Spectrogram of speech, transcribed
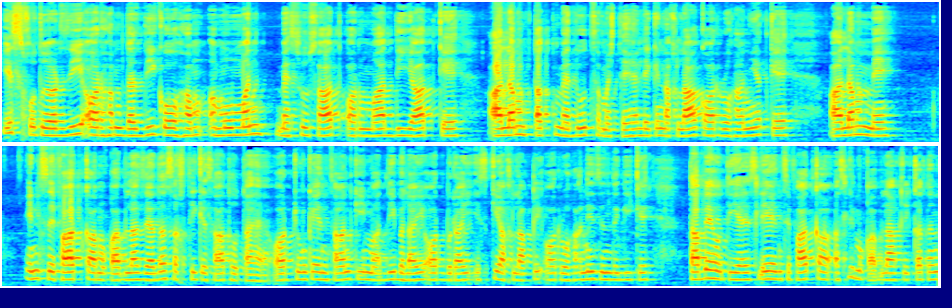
اس خود غرضی اور ہمدردی کو ہم عموماً محسوسات اور مادیات کے عالم تک محدود سمجھتے ہیں، لیکن اخلاق اور روحانیت کے عالم میں ان صفات کا مقابلہ زیادہ سختی کے ساتھ ہوتا ہے۔ اور چونکہ انسان کی مادی بھلائی اور برائی اس کی اخلاقی اور روحانی زندگی کے تابع ہوتی ہے، اس لیے ان صفات کا اصلی مقابلہ حقیقتاً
